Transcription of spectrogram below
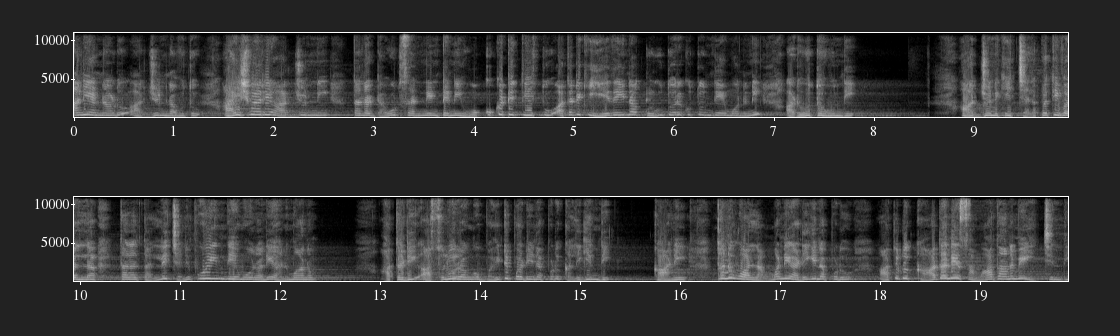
అని అన్నాడు అర్జున్ నవ్వుతూ. ఐశ్వర్య అర్జున్ని తన డౌట్స్ అన్నింటినీ ఒక్కొక్కటి తీస్తూ అతడికి ఏదైనా క్లూ దొరుకుతుందేమోనని అడుగుతూ ఉంది. అర్జున్కి చలపతి వల్ల తన తల్లి చనిపోయిందేమోనని అనుమానం. అతడి అసలు రంగు బయటపడినప్పుడు కలిగింది. కానీ తను వాళ్ళ అమ్మని అడిగినప్పుడు అతడు కాదనే సమాధానమే ఇచ్చింది.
